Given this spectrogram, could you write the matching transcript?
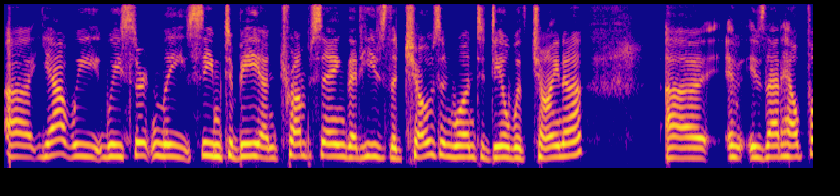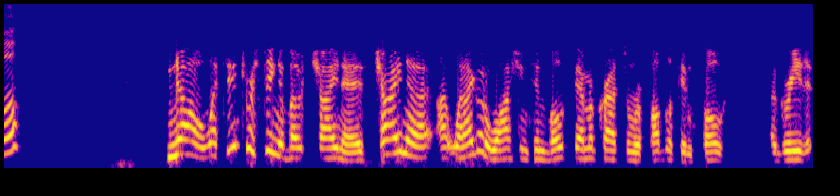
Uh, yeah, we, we certainly seem to be. And Trump saying that he's the chosen one to deal with China. Uh, is that helpful? No. What's interesting about China is China, uh, when I go to Washington, both Democrats and Republicans both agree that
